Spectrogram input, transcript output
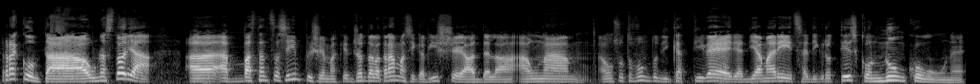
Racconta una storia abbastanza semplice, ma che già dalla trama si capisce ha, della, ha, una, ha un sottofondo di cattiveria, di amarezza, di grottesco non comune.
